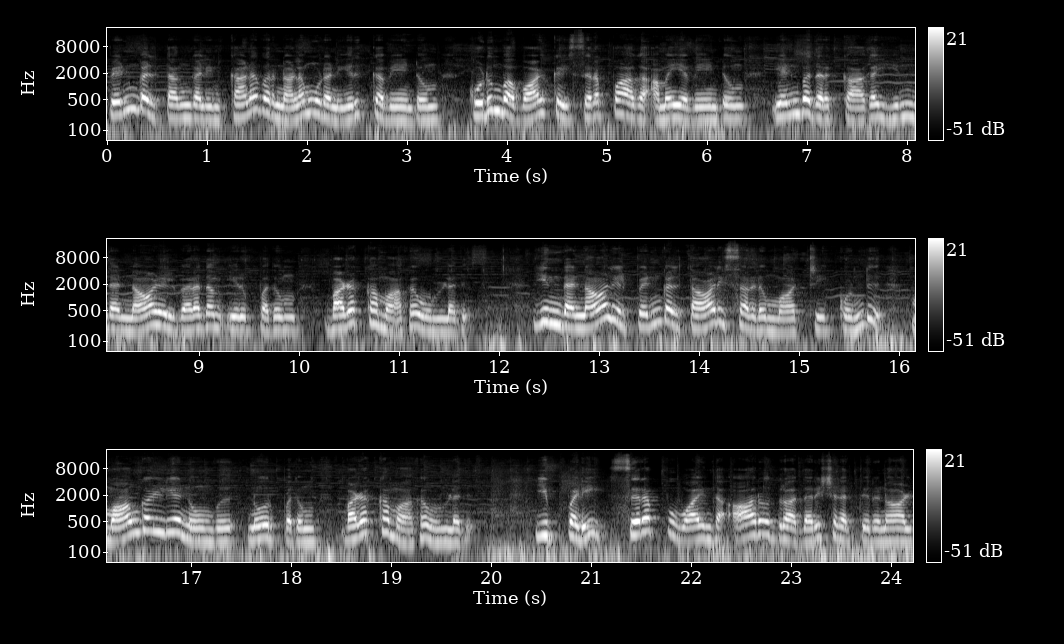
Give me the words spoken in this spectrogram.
பெண்கள் தங்களின் கணவர் நலமுடன் இருக்க வேண்டும் குடும்ப வாழ்க்கை சிறப்பாக அமைய வேண்டும் என்பதற்காக இந்த நாளில் விரதம் இருப்பதும் வழக்கமாக உள்ளது. இந்த நாளில் பெண்கள் தாலி சரடு மாற்றி கொண்டு மாங்கல்ய நோன்பு நோற்பதும் வழக்கமாக உள்ளது. இப்படி சிறப்பு வாய்ந்த ஆருத்ரா தரிசன திருநாள்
